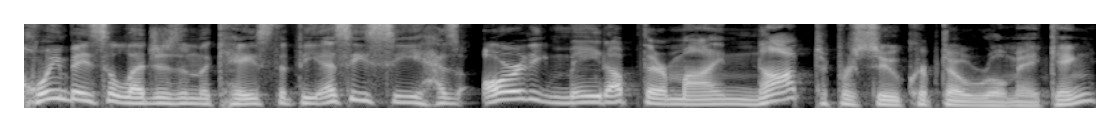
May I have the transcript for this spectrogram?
Coinbase alleges in the case that the SEC has already made up their mind not to pursue crypto rulemaking,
